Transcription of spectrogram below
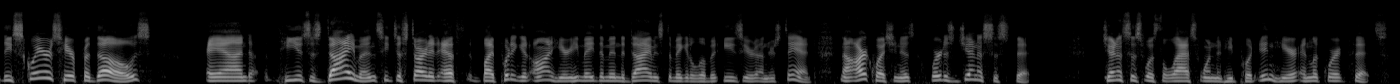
these squares here for those, and he uses diamonds. He just started F, by putting it on here. He made them into diamonds to make it a little bit easier to understand. Now, our question is where does Genesis fit? Genesis was the last one that he put in here, and look where it fits.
